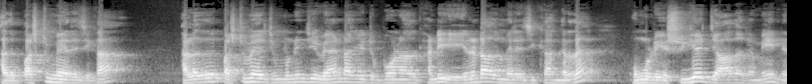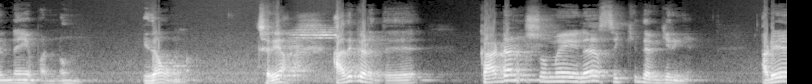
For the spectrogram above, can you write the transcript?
அது ஃபஸ்ட் மேரேஜுக்கா அல்லது ஃபஸ்ட் மேரேஜ் முடிஞ்சு வேண்டாம் சொல்லிட்டு போனதுக்காண்டி இரண்டாவது மேரேஜுக்காங்கிறத உங்களுடைய சுய ஜாதகமே நிர்ணயம் பண்ணும். இதுதான் உண்மை. சரியா? அதுக்கடுத்து கடன் சுமையில் சிக்கி தவிக்கிறீங்க. அப்படியே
